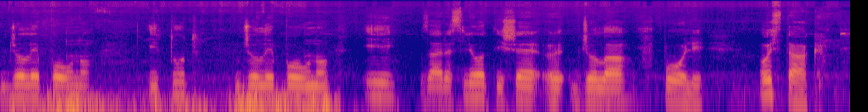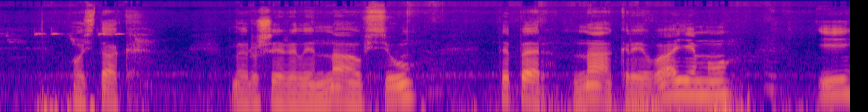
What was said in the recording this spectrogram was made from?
бджоли повно, і тут бджоли повно, і зараз льот, і ще е, бджола в полі. Ось так. Ось так. Ми розширили на всю. Тепер накриваємо і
